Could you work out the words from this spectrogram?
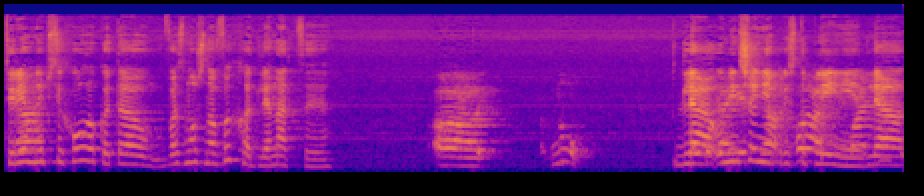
Тюремный да. психолог – это, возможно, выход для нации. А, ну, для это, уменьшения преступлений, для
